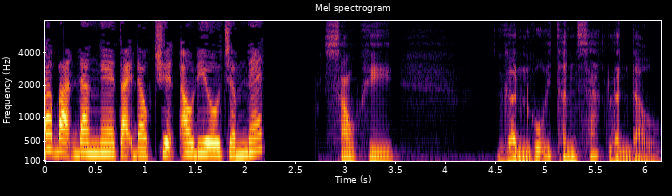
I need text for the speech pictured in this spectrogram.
Các bạn đang nghe tại đọc chuyện audio.net Sau khi gần gũi thân xác lần đầu,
